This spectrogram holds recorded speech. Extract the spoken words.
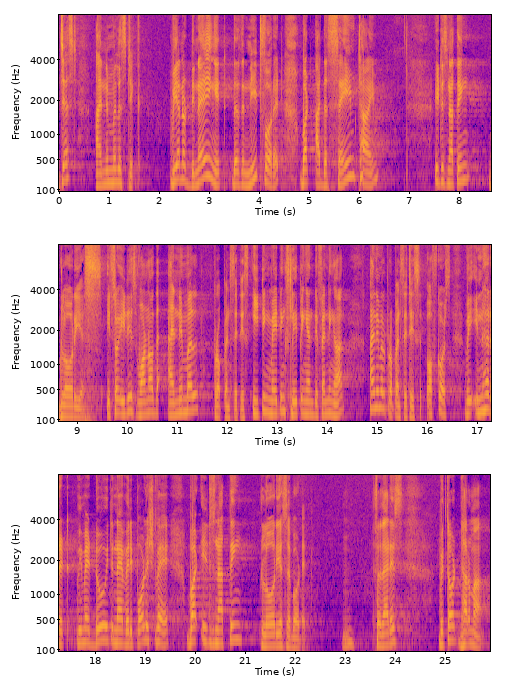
just animalistic. We are not denying it, there is a need for it, but at the same time, it is nothing glorious. It, so it is one of the animal propensities. Eating, mating, sleeping, and defending are animal propensities. Of course, we inherit, we may do it in a very polished way, but it is nothing glorious about it. Hmm? So that is without dharma.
